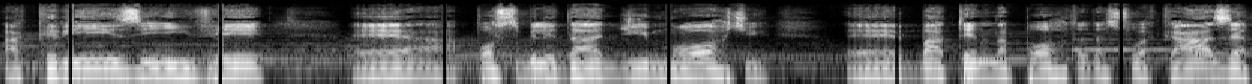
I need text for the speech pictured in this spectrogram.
a crise, em ver é, a possibilidade de morte é, batendo na porta da sua casa.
